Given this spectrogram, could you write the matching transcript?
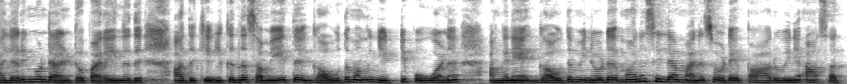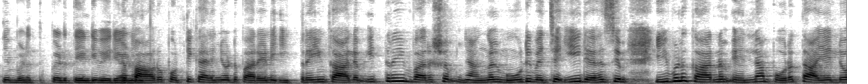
അലറിങ്ങൊണ്ടാണ് കേട്ടോ പറയുന്നത് അത് കേൾക്കുന്ന സമയത്ത് ഗൗതം അങ്ങ് ഞെട്ടിപ്പോവാണ്. അങ്ങനെ ഗൗതമിനോട് മനസ്സില്ല മനസ്സോടെ പാറുവിന് ആ സത്യം വെളിപ്പെടുത്തേണ്ടി വരികയാണ്. പാറു പൊട്ടിക്കരഞ്ഞോട്ട് പറയണേ ഇത്രയും കാലം ഇത്രയും വർഷം ഞങ്ങൾ മൂടി വെച്ച ഈ രഹസ്യം ഇവൾ കാരണം എല്ലാം പുറത്തായല്ലോ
